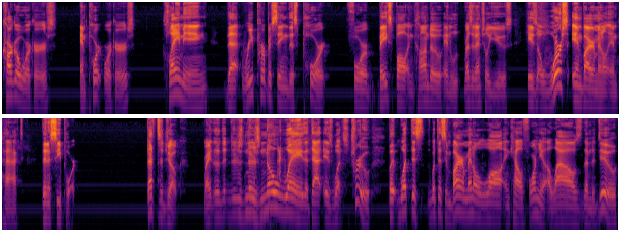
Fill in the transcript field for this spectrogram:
cargo workers, and port workers claiming that repurposing this port for baseball and condo and residential use is a worse environmental impact than a seaport. That's a joke, right? There's there's no way that that is what's true. But what this what this environmental law in California allows them to do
